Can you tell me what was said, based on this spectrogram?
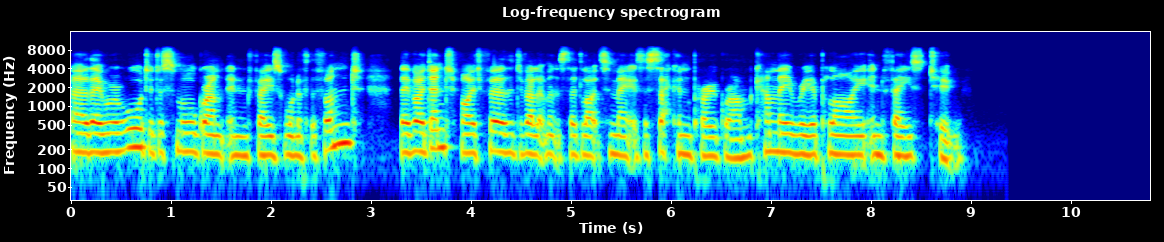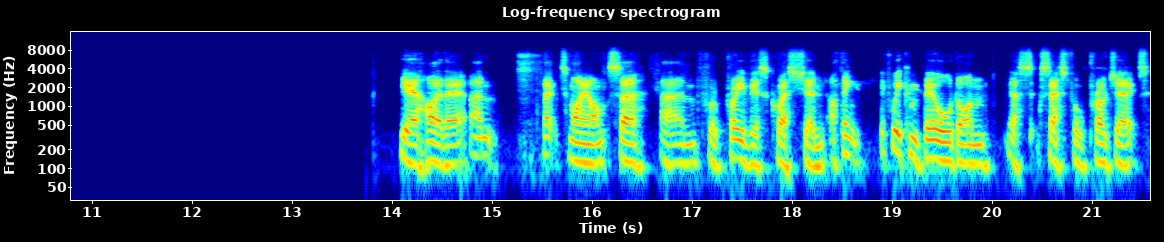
uh, they were awarded a small grant in phase one of the fund. They've identified further developments they'd like to make as a second programme. Can they reapply in phase two? Yeah, hi there. Um, back to my answer um, for a previous question. I think if we can build on a successful project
